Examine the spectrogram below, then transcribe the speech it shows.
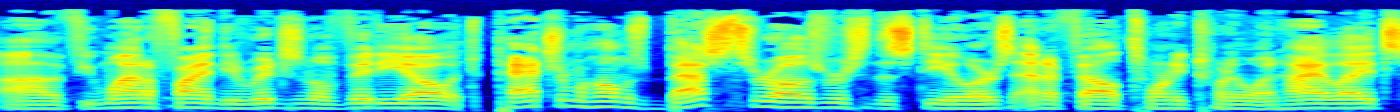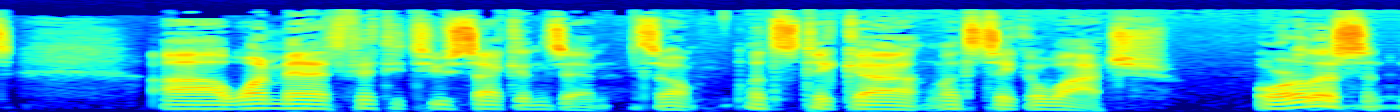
Uh, if you want to find the original video, it's Patrick Mahomes' best throws versus the Steelers NFL 2021 highlights. Uh, one minute fifty two seconds in. So let's take a let's take a watch or a listen.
